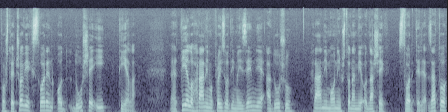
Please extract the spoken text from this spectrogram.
Pošto je čovjek stvoren od duše i tijela. E, tijelo hranimo proizvodima iz zemlje, a dušu hranimo onim što nam je od našeg stvoritelja. Zato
